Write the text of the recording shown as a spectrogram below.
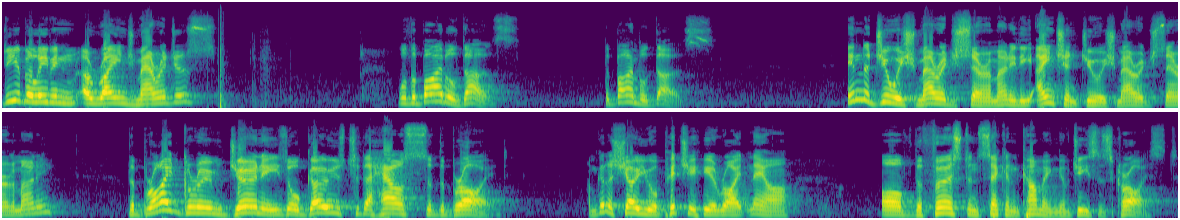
Do you believe in arranged marriages? Well, the Bible does. The Bible does. In the Jewish marriage ceremony, the ancient Jewish marriage ceremony, the bridegroom journeys or goes to the house of the bride. I'm going to show you a picture here right now of the first and second coming of Jesus Christ.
